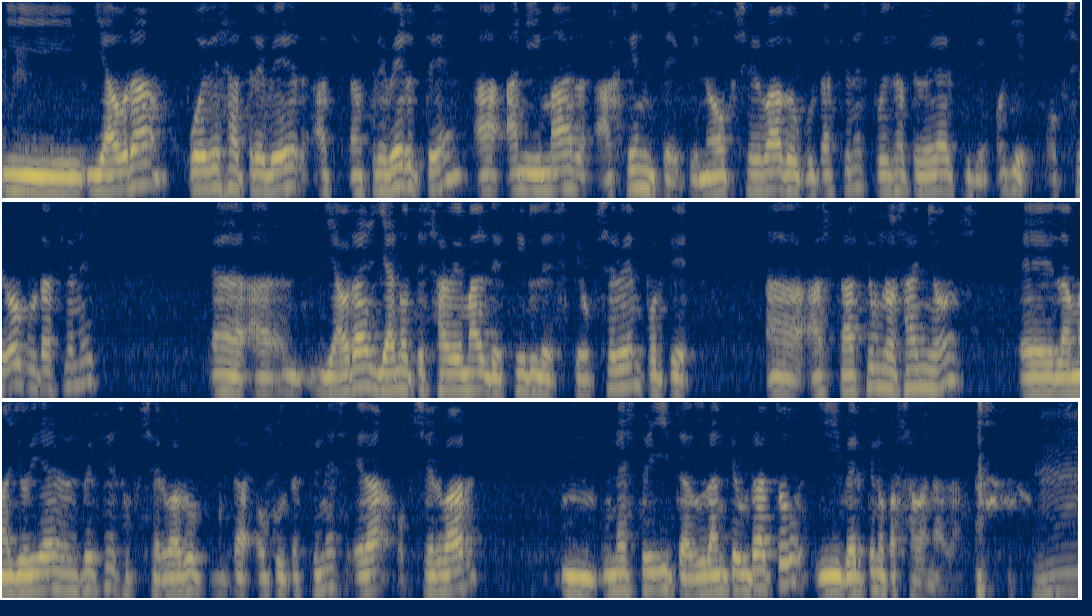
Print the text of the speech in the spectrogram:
Y, ahora puedes atrever, atreverte a animar a gente que no ha observado ocultaciones, puedes atrever a decirle, oye, observa ocultaciones eh, y ahora ya no te sabe mal decirles que observen porque hasta hace unos años eh, la mayoría de las veces observar ocultaciones era observar mm, una estrellita durante un rato y ver que no pasaba nada. Mm,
